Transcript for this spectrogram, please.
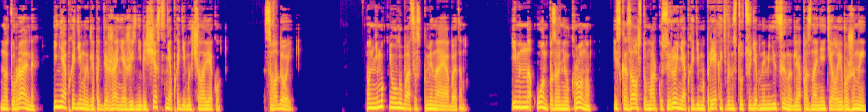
натуральных и необходимых для поддержания жизни веществ, необходимых человеку – с водой. Он не мог не улыбаться, вспоминая об этом. Именно он позвонил Крону и сказал, что Маркусу Рё необходимо приехать в Институт судебной медицины для опознания тела его жены.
